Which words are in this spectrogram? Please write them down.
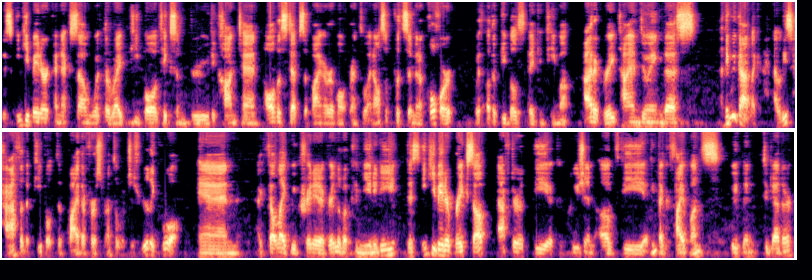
this incubator connects them with the right people, takes them through the content, all the steps of buying a remote rental, and also puts them in a cohort with other people so they can team up. I had a great time doing this. I think we got like at least half of the people to buy their first rental, which is really cool. And I felt like we created a great little community. This incubator breaks up after the conclusion of the, I think like five months we've been together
